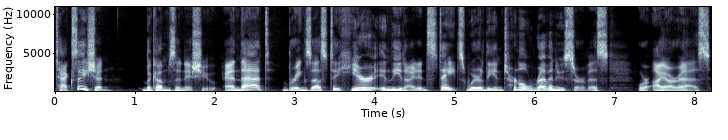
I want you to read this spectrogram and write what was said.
taxation becomes an issue. And that brings us to here in the United States where the Internal Revenue Service or IRS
